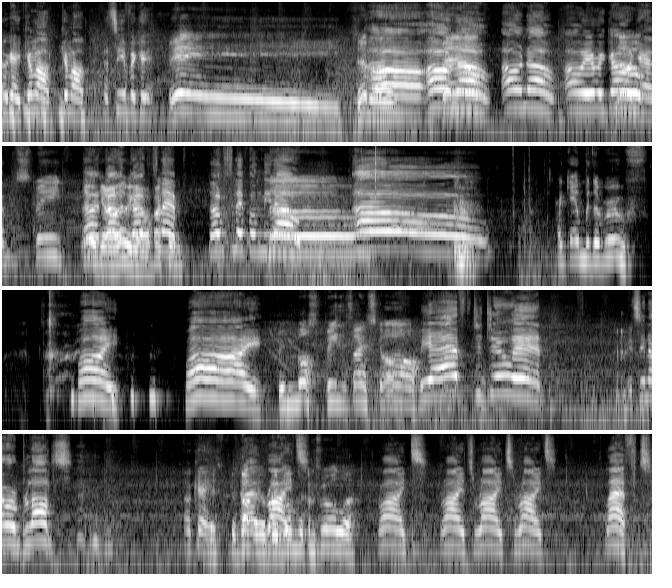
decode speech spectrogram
okay, come on, come on. Let's see if I can. Hey. Turbo. Oh, oh no, oh no, oh here we go No, again. Speed. There No, we go. no, there we don't go. Flip, don't flip on me No. now. Oh, Again with the roof. why, why? We must beat this high score. We have to do it. It's in our blood. Okay, It's- We've uh, right, the controller. right, right, right, right, left.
